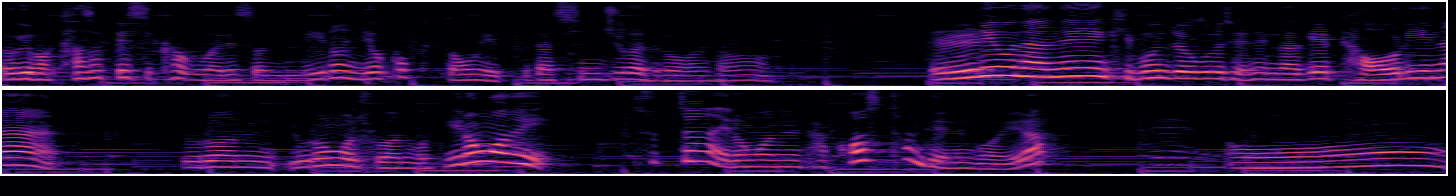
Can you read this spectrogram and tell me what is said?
여기 막 다섯 개씩 하고 막 이랬었는데 이런 이어커프 너무 예쁘다 진주가 들어가서 엘리오나는 기본적으로 제 생각에 별이나 요런 요런 걸 좋아하는 것도 이런 거는 숫자나 이런 거는 다 커스텀 되는 거예요? 네. 어.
